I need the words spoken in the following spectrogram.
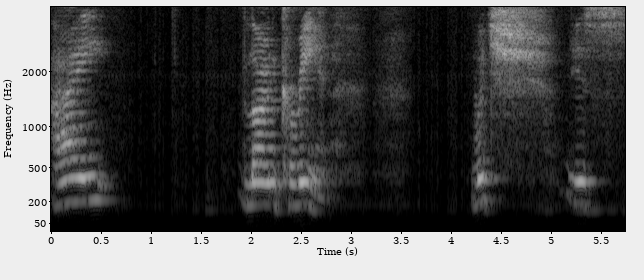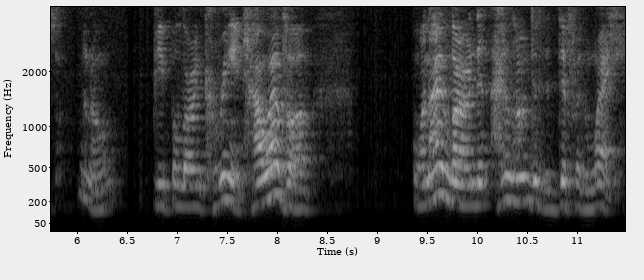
I learned Korean which is, you know, people learn Korean. However, when I learned it, I learned it a different way.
